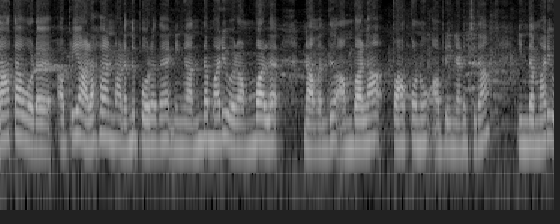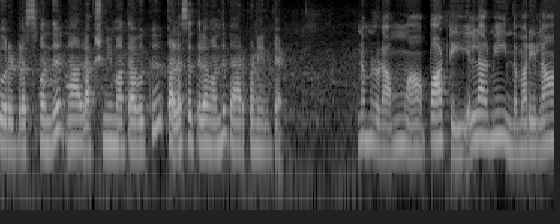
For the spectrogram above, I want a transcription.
தாத்தாவோட அப்படியே அழகாக நடந்து போகிறத நீங்கள் அந்த மாதிரி ஒரு அம்பாவை நான் வந்து அம்பாலாக பார்க்கணும் அப்படின்னு நினச்சி தான் இந்த மாதிரி ஒரு ட்ரெஸ் வந்து நான் லக்ஷ்மி மாதாவுக்கு கலசத்தில் வந்து வேர் பண்ணியிருக்கேன். நம்மளோட அம்மா பாட்டி எல்லாருமே இந்த மாதிரிலாம்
